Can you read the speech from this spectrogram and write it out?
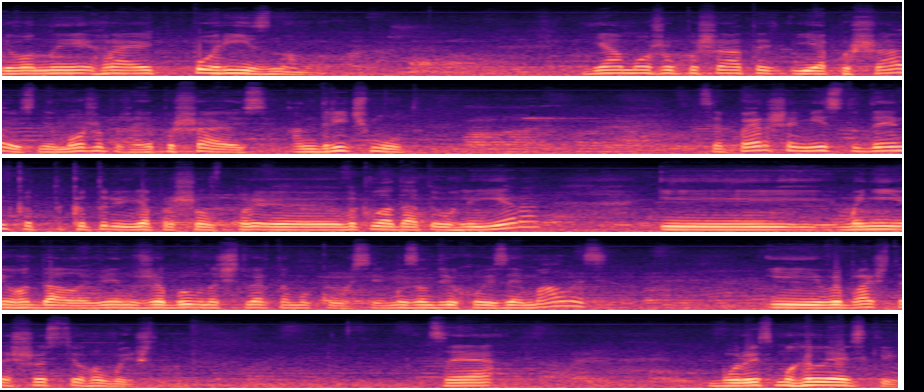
і вони грають по-різному. Я можу пишати, я пишаюсь, не можу пишати, я пишаюсь. Андрій Чмут. Це перший мій студент, який я прийшов е, викладати у Глієра, і мені його дали. Він вже був на четвертому курсі. Ми з Андрюхою займались, і ви бачите, що з цього вийшло. Це Борис Могилевський.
